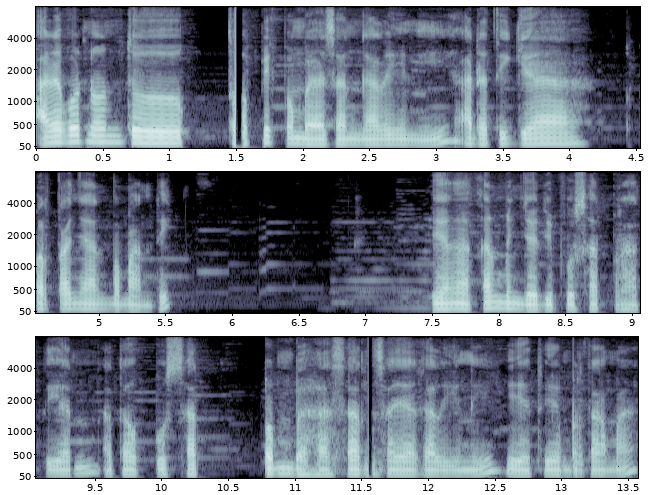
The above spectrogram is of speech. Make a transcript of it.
Adapun untuk topik pembahasan kali ini ada tiga pertanyaan pemantik yang akan menjadi pusat perhatian atau pusat pembahasan saya kali ini yaitu yang pertama,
